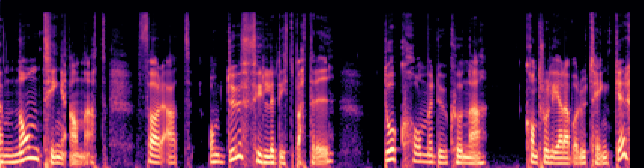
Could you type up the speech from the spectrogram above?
än någonting annat för att om du fyller ditt batteri, då kommer du kunna kontrollera vad du tänker.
